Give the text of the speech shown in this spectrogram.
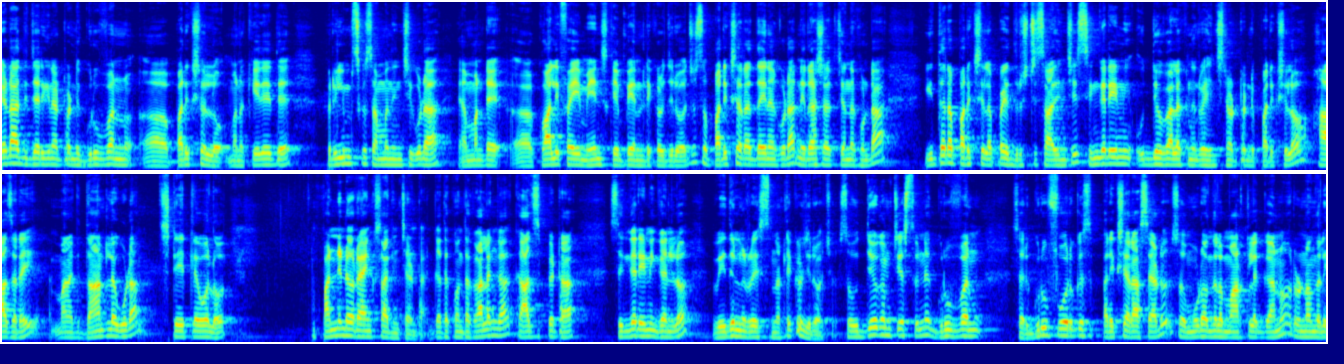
ఏడాది జరిగినటువంటి గ్రూప్ వన్ పరీక్షల్లో మనకి ఏదైతే ప్రిలిమ్స్కి సంబంధించి కూడా ఏమంటే క్వాలిఫై మెయిన్స్ కెంపెయిన్ ఇక్కడ చూడవచ్చు. సో పరీక్ష రద్దయినా కూడా నిరాశ చెందకుండా ఇతర పరీక్షలపై దృష్టి సాధించి సింగరేణి ఉద్యోగాలకు నిర్వహించినటువంటి పరీక్షలో హాజరై మనకి దాంట్లో కూడా స్టేట్ లెవెల్లో పన్నెండో ర్యాంక్ సాధించంట గత కొంతకాలంగా కాజిపేట సింగరేణి గన్లో విధులు నిర్వహిస్తున్నట్లు ఇక్కడ చూడవచ్చు. సో ఉద్యోగం చేస్తూనే గ్రూప్ వన్ సారీ గ్రూప్ ఫోర్కు పరీక్ష రాశాడు. సో మూడు వందల మార్కులకు గాను రెండు వందల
